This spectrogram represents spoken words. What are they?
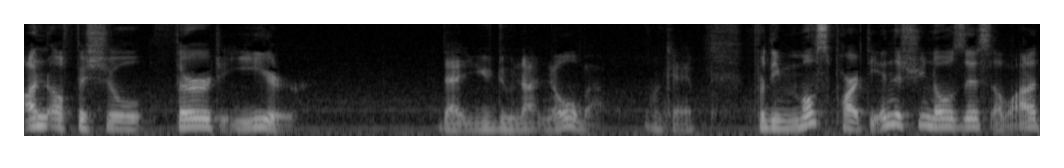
unofficial third year that you do not know about. Okay, for the most part, the industry knows this. A lot of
